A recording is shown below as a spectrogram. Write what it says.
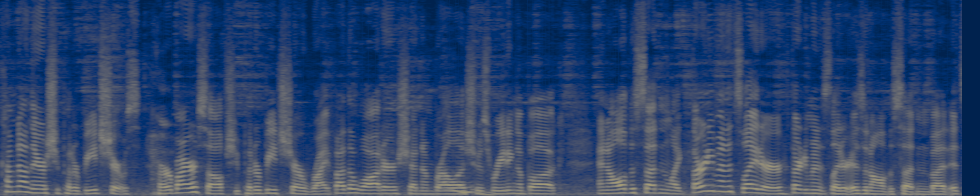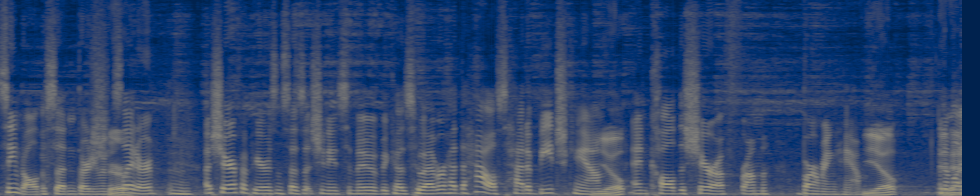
come down there. She put her beach chair. It was her by herself. She put her beach chair right by the water. She had an umbrella. She was reading a book. And all of a sudden, like 30 minutes later, 30 minutes later isn't all of a sudden, but it seemed all of a sudden 30 minutes Sure. later, a sheriff appears and says that she needs to move because whoever had the house had a beach cam Yep. and called the sheriff from Birmingham. "Yep." And It I'm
